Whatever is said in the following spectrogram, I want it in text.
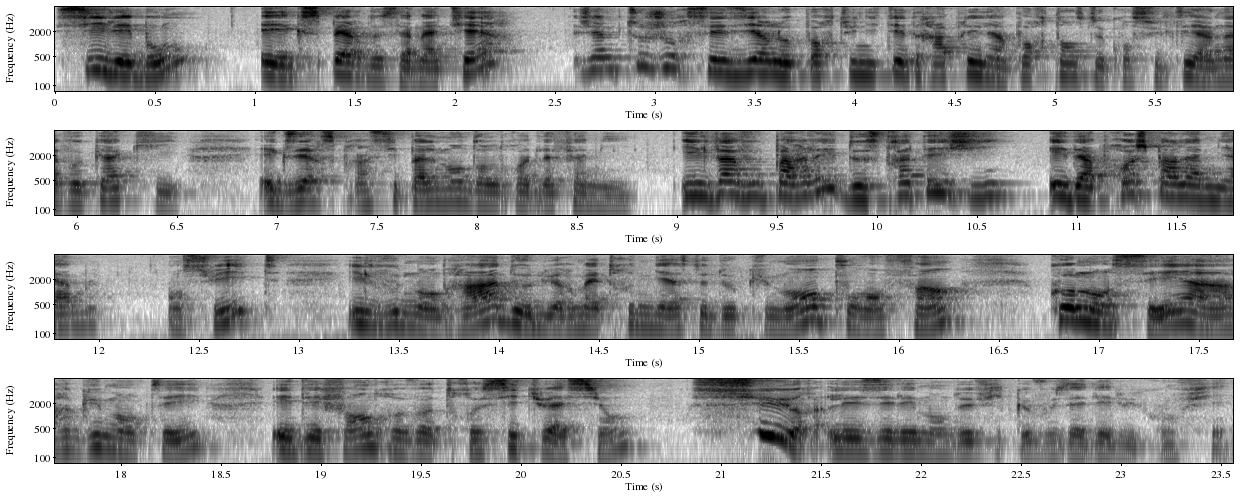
S'il est bon et expert de sa matière, J'aime toujours saisir l'opportunité de rappeler l'importance de consulter un avocat qui exerce principalement dans le droit de la famille. Il va vous parler de stratégie et d'approche par l'amiable. Ensuite, il vous demandera de lui remettre une liasse de documents pour enfin commencer à argumenter et défendre votre situation sur les éléments de vie que vous allez lui confier.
